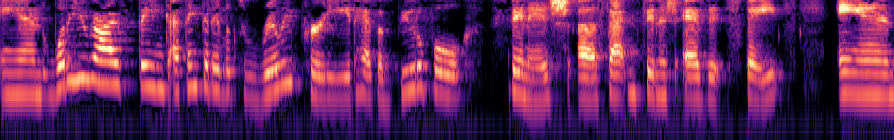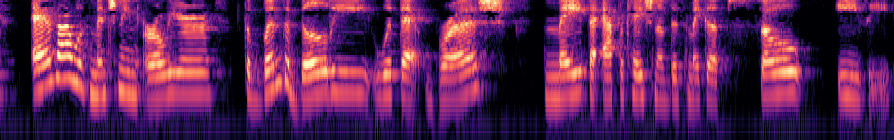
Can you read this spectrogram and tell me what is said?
And what do you guys think? I think that it looks really pretty. It has a beautiful finish, uh, satin finish as it states. And as I was mentioning earlier, the blendability with that brush made the application of this makeup so easy.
